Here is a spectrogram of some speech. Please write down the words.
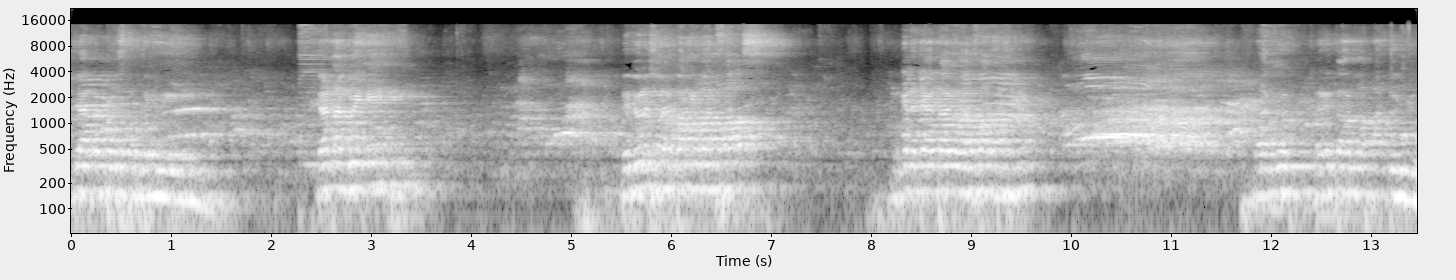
Jangan terus seperti ini. Dan lagu ini ditulis oleh Bang Iwan Fals. Mungkin ada yang tahu Iwan Fals Lagu dari tahun 87.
